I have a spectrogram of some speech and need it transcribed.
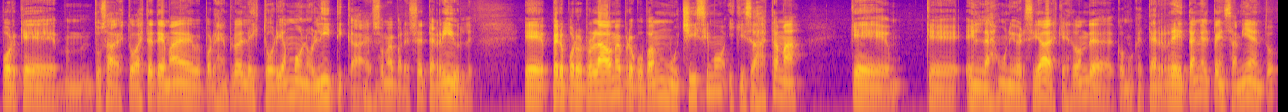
porque mm, tú sabes, todo este tema, de, por ejemplo, de la historia monolítica, eso me parece terrible. Eh, pero por otro lado me preocupa muchísimo y quizás hasta más que, que en las universidades, que es donde como que te retan el pensamiento,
